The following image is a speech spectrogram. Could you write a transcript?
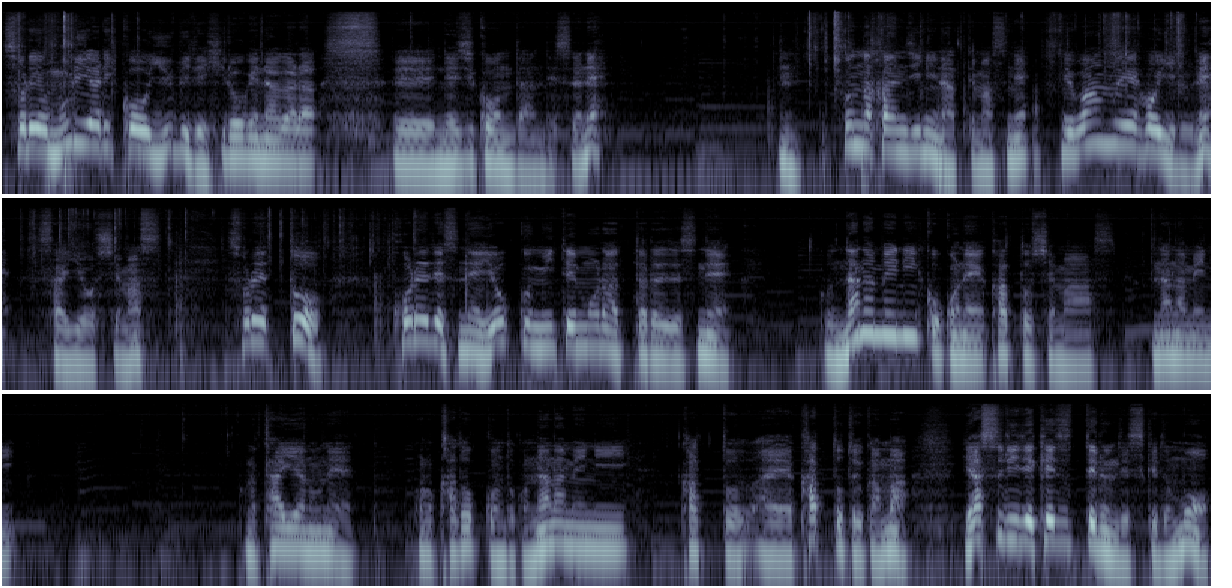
それを無理やりこう指で広げながら、えー、ねじ込んだんですよね。うん、そんな感じになってますね。で、ワンウェイホイールね、採用してます。それと、これですね、よく見てもらったらですね、こ斜めにここね、カットしてます。斜めに。このタイヤのね、この角っこのとこ斜めにカット、えー、カットというか、まあ、ヤスリで削ってるんですけども、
